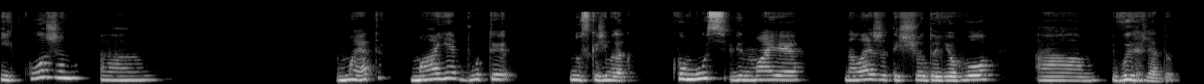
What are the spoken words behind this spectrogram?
І кожен е, метр має бути, ну, скажімо так, комусь він має належати щодо його а, вигляду.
